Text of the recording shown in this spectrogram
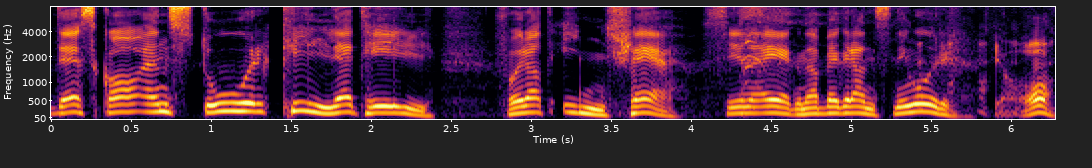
det ska en stor kille till för att inse sina egna begränsningar. Ja,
